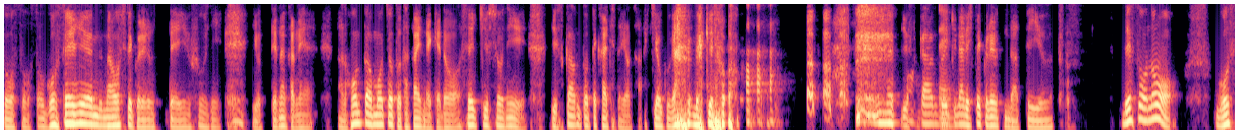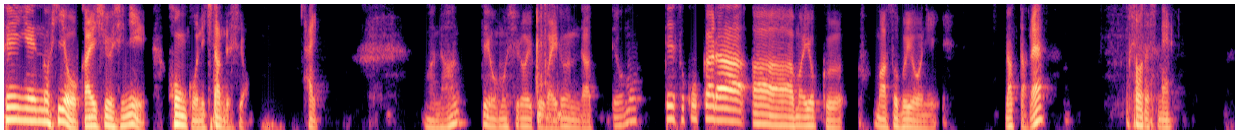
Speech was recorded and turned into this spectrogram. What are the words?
そうそうそう、5000円で直してくれるっていうふうに 言って、なんかね、あの本当はもうちょっと高いんだけど、請求書にディスカウントって書いてたような記憶があるんだけど ディスカウントいきなりしてくれるんだっていう。で、その5000円の費用を回収しに香港に来たんですよ。はい。まあ、なんて面白い子がいるんだって思って、そこからあ、まあ、よく、まあ、遊ぶようになったね。そうですね。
